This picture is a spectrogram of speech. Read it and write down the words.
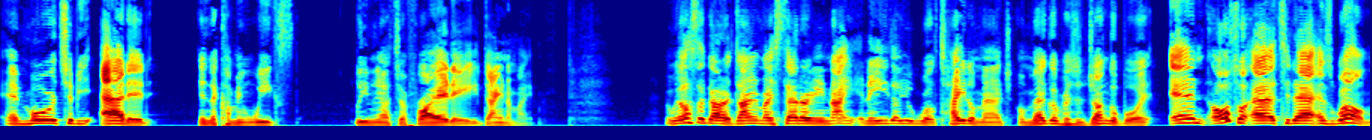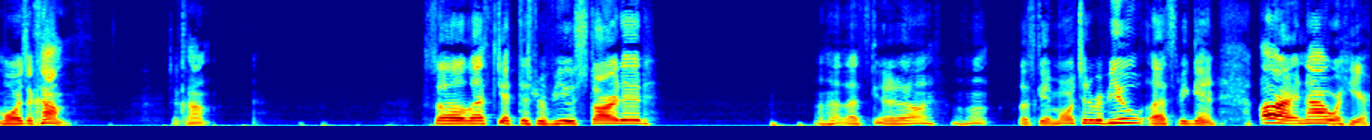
and more to be added in the coming weeks leading up to Friday Dynamite. And we also got a Dynamite Saturday night, an AEW World Title match, Omega versus Jungle Boy, and also add to that as well, more to come to come. So let's get this review started. Uh-huh, let's get it on. Uh-huh. Let's get more to the review. Let's begin. All right, now we're here.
